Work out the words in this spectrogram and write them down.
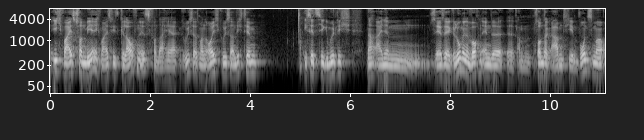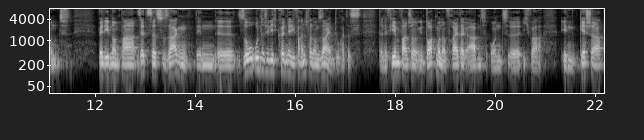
Ich weiß schon mehr, ich weiß, wie es gelaufen ist. Von daher Grüße erstmal an euch, Grüße an dich, Tim. Ich sitze hier gemütlich nach einem sehr, sehr gelungenen Wochenende äh, am Sonntagabend hier im Wohnzimmer und werde eben noch ein paar Sätze dazu sagen, denn äh, so unterschiedlich können ja die Veranstaltungen sein. Du hattest deine Firmenveranstaltung in Dortmund am Freitagabend und äh, ich war in Gescher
